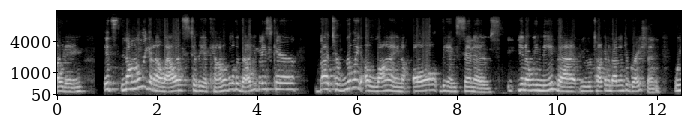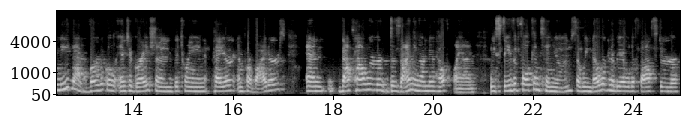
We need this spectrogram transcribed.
Exciting. It's not only going to allow us to be accountable to value based care, but to really align all the incentives you know we need that you were talking about integration we need that vertical integration between payer and providers and that's how we're designing our new health plan we see the full continuum so we know we're going to be able to foster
